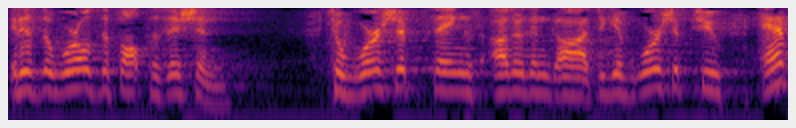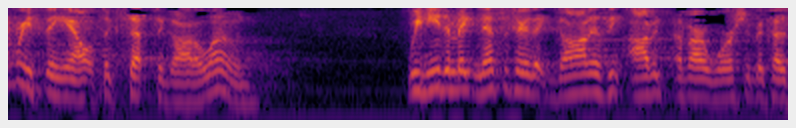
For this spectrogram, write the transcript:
It is the world's default position to worship things other than God, to give worship to everything else except to God alone. We need to make necessary that God is the object of our worship because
